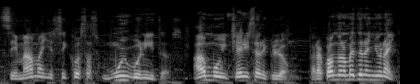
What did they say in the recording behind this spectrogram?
se mama y hace cosas muy bonitas. Amo un Charizard clon. ¿Para cuándo lo meten en Unite?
